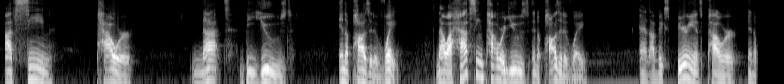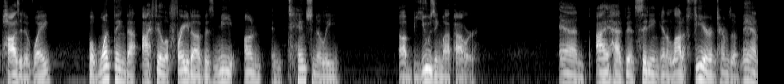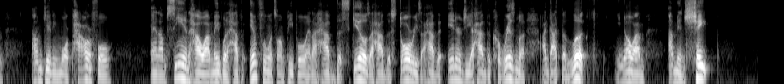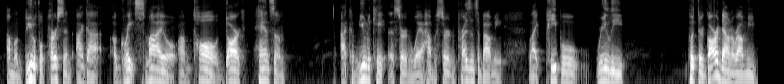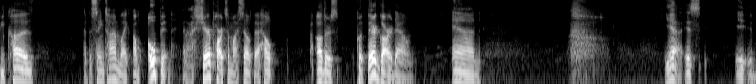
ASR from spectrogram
I've seen power not be used in a positive way. Now, I have seen power used in a positive way, and I've experienced power in a positive way. But one thing that I feel afraid of is me unintentionally abusing my power. And I had been sitting in a lot of fear in terms of, man, I'm getting more powerful and I'm seeing how I'm able to have influence on people and I have the skills, I have the stories, I have the energy, I have the charisma, I got the look. You know, I'm I'm in shape I'm a beautiful person. I got a great smile. I'm tall, dark, handsome. I communicate a certain way. I have a certain presence about me. Like people really put their guard down around me because at the same time like I'm open and I share parts of myself that help others put their guard down. And yeah, it's it, it,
